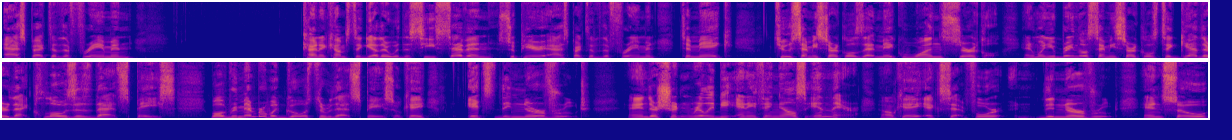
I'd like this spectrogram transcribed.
aspect of the foramen kind of comes together with the C7 superior aspect of the foramen to make two semicircles that make one circle. And when you bring those semicircles together, that closes that space. Well, remember what goes through that space, okay? It's the nerve root and there shouldn't really be anything else in there, okay, except for the nerve root. And so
